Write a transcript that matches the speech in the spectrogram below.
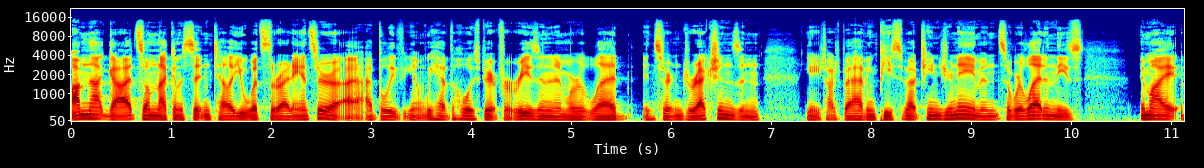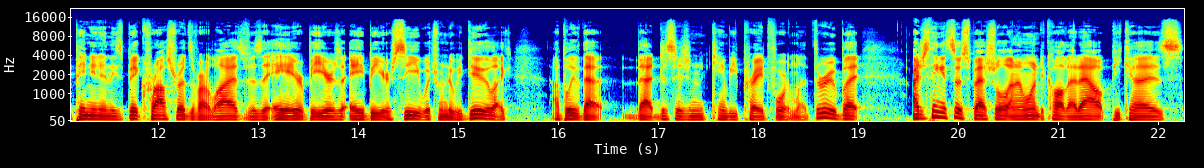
I'm not God, so I'm not going to sit and tell you what's the right answer. I, I, believe, you know, we have the Holy Spirit for a reason and we're led in certain directions. And, you know, you talked about having peace about change your name. And so we're led in these in my opinion, in these big crossroads of our lives, is it A or B or is it A, B or C? Which one do we do? Like, I believe that that decision can be prayed for and led through. But I just think it's so special, and I wanted to call that out because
